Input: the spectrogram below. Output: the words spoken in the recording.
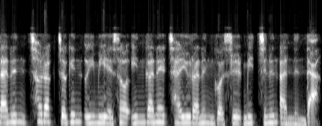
나는 철학적인 의미에서 인간의 자유라는 것을 믿지는 않는다.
